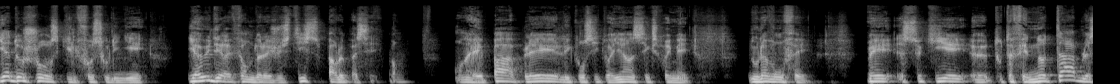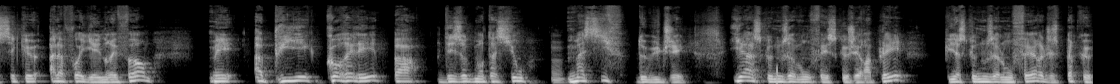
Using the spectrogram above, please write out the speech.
il y a deux choses qu'il faut souligner. Il y a eu des réformes de la justice par le passé. Bon. On n'avait pas appelé les concitoyens à s'exprimer. Nous l'avons fait. Mais ce qui est euh, tout à fait notable, c'est que à la fois il y a une réforme, mais appuyée, corrélée par des augmentations hmm. massif de budget. Il y a ce que nous avons fait, ce que j'ai rappelé, puis a ce que nous allons faire, et j'espère que,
